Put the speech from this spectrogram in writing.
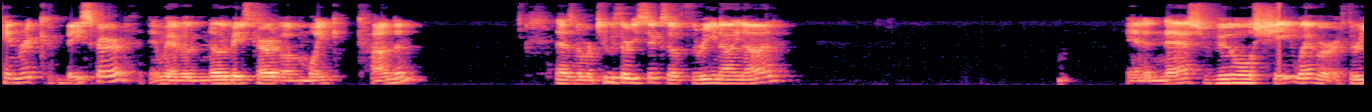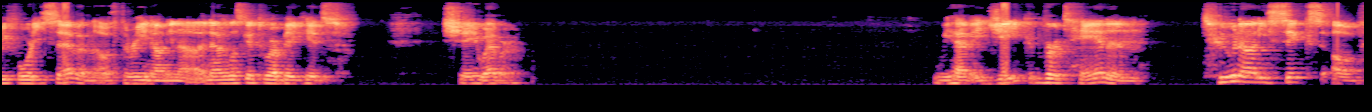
Henrik base card, and we have another base card of Mike Condon. That is number 236 of 399. And a Nashville Shea Weber, 347 of 399. Now let's get to our big hits. Shea Weber. We have a Jake Virtanen, 296 of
